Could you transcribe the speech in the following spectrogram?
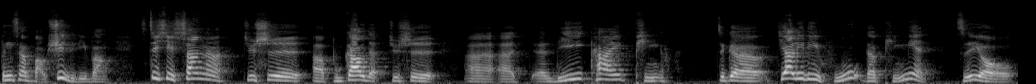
登山宝训的地方。这些山呢，就是啊不高的，就是呃呃呃离开平这个加利利湖的平面只有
